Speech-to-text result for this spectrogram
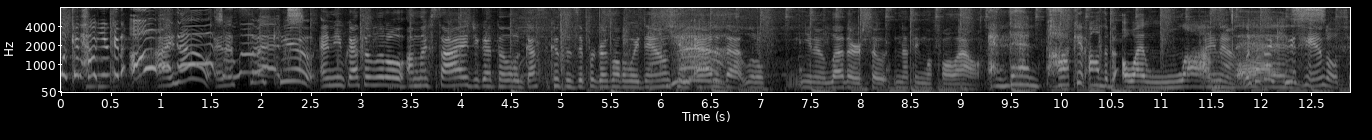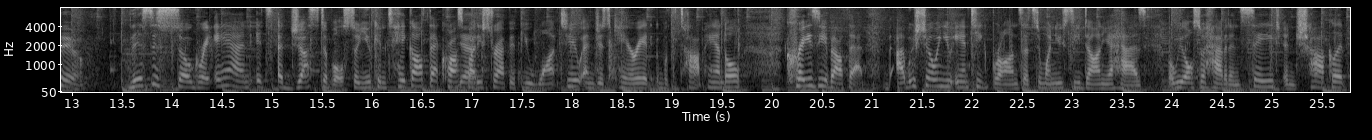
look at how you can. Oh, I know, gosh, and I it's so it. cute. And you've got the little, on the side, you got the little gust, because the zipper goes all the way down, so you added that little, you know, leather so nothing will fall out. And then pocket on the. Oh, I love I know. Look at that cute handle, too. This is so great, and it's adjustable, so you can take off that crossbody strap if you want to and just carry it with the top handle. Crazy about that. I was showing you antique bronze, that's the one you see Danya has, but we also have it in sage and chocolate,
